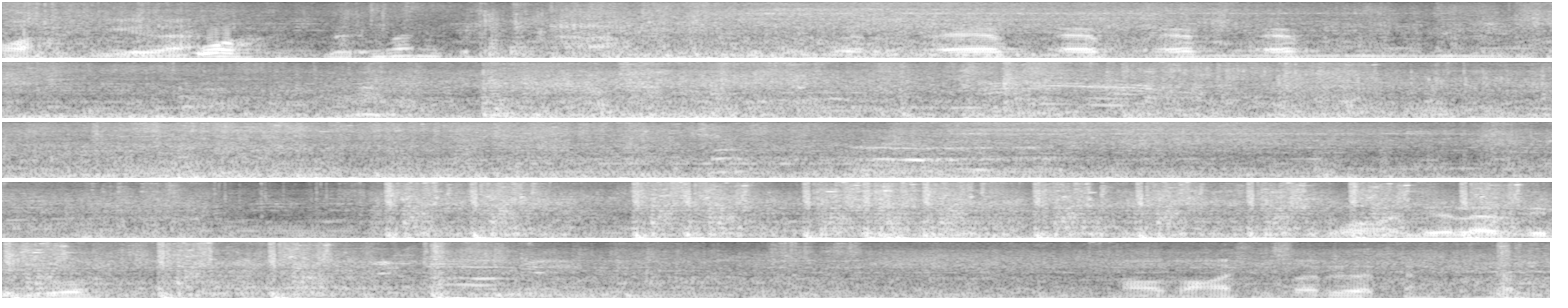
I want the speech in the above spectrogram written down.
Wah gila. Wah, dari mana? F, F, F, F. Wah, dia liatin gua. Mau banget sih tadi datang.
